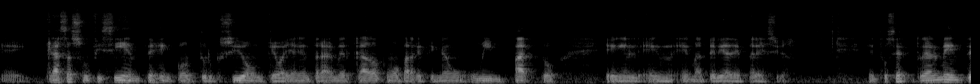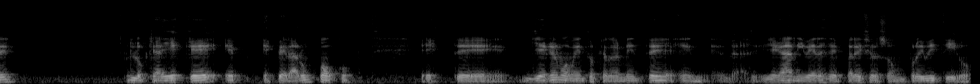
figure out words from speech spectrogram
eh, casas suficientes en construcción que vayan a entrar al mercado como para que tengan un, impacto en, materia de precios. Entonces, realmente lo que hay es que e, esperar un poco. Este, llega el momento que realmente en, llega a niveles de precios que son prohibitivos.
